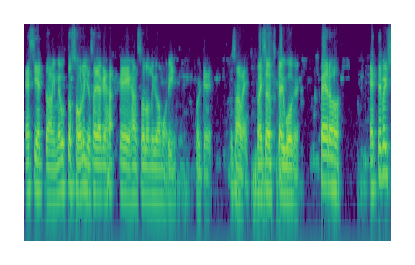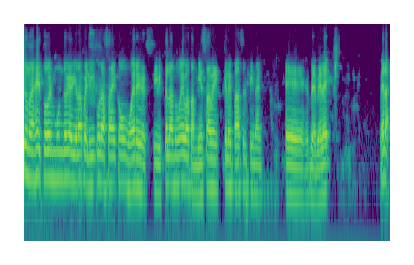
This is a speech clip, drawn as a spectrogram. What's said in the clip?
es cierto, a mí me gustó solo y yo sabía que, que Han Solo no iba a morir, porque, tú sabes, Rise of Skywalker. Pero este personaje, todo el mundo que vio la película sabe cómo muere. Si viste la nueva, también sabes qué le pasa al final. Eh, bebé le... Mira,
